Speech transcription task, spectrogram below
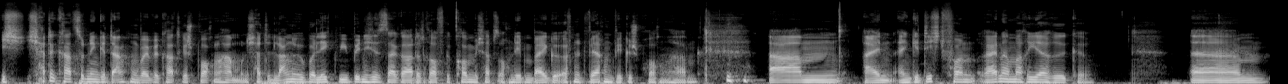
ich, ich hatte gerade so den Gedanken, weil wir gerade gesprochen haben und ich hatte lange überlegt, wie bin ich jetzt da gerade drauf gekommen. Ich habe es auch nebenbei geöffnet, während wir gesprochen haben. ähm, ein, ein Gedicht von Rainer Maria Rilke. Ähm,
